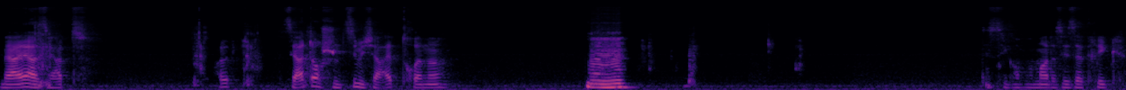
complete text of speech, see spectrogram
Naja, sie hat. Sie hat auch schon ziemliche Albträume. Mhm. Deswegen hoffen wir mal, dass dieser Krieg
